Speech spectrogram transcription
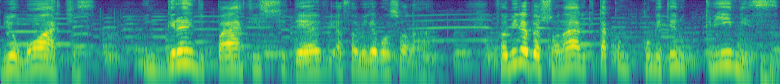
mil mortes, em grande parte isso se deve à família Bolsonaro. Família Bolsonaro que está cometendo crimes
